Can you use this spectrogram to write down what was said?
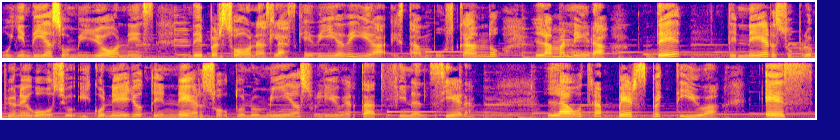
Hoy en día son millones de personas las que día a día están buscando la manera de tener su propio negocio y con ello tener su autonomía, su libertad financiera. La otra perspectiva es,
